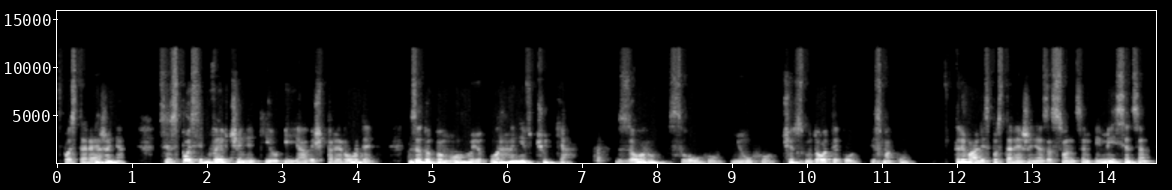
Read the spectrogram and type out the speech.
Спостереження це спосіб вивчення тіл і явищ природи за допомогою органів чуття зору, слуху, нюху, дотику і смаку. Тривалі спостереження за сонцем і місяцем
